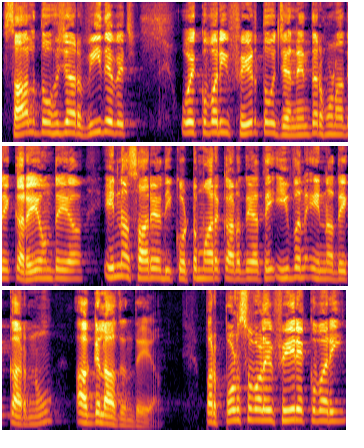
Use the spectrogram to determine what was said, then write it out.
ਸਾਲ 2020 ਦੇ ਵਿੱਚ ਉਹ ਇੱਕ ਵਾਰੀ ਫੇਰ ਤੋਂ ਜੈਨੇਂਦਰ ਹੋਣਾ ਦੇ ਘਰੇ ਆਉਂਦੇ ਆ, ਇਹਨਾਂ ਸਾਰਿਆਂ ਦੀ ਕੁੱਟਮਾਰ ਕਰਦੇ ਆ ਤੇ ਈਵਨ ਇਹਨਾਂ ਦੇ ਘਰ ਨੂੰ ਅੱਗ ਲਾ ਦਿੰਦੇ ਆ। ਪਰ ਪੁਲਿਸ ਵਾਲੇ ਫੇਰ ਇੱਕ ਵਾਰੀ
